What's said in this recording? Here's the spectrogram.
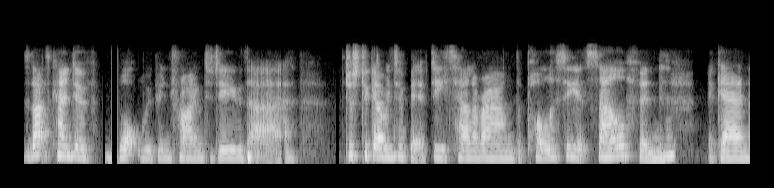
So that's kind of what we've been trying to do there. Just to go into a bit of detail around the policy itself and mm-hmm again,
